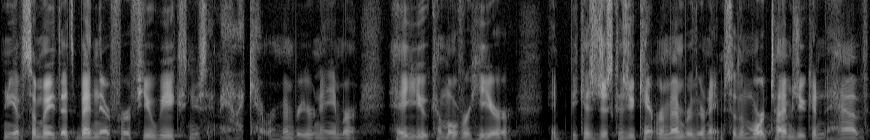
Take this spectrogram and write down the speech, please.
when you have somebody that's been there for a few weeks and you say, "Man, I can't remember your name," or "Hey, you come over here," it, because just because you can't remember their name. So the more times you can have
